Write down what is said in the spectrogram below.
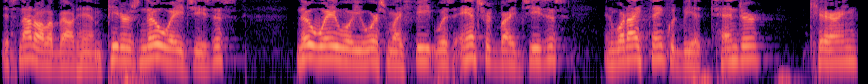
it's not all about him. Peter's no way, Jesus, no way will you wash my feet was answered by Jesus in what I think would be a tender, caring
